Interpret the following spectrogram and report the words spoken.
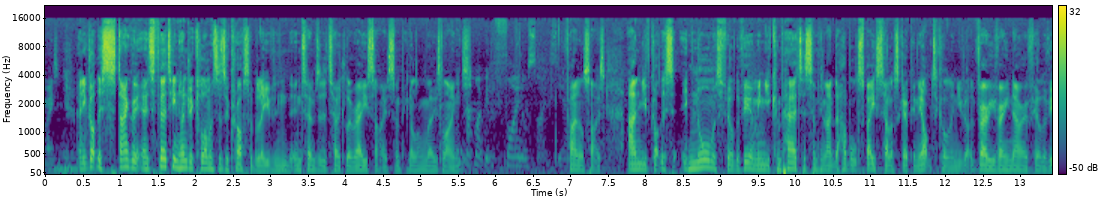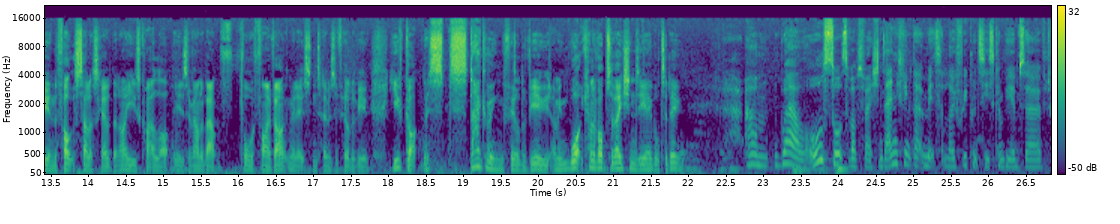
amazing. And you've got this staggering, it's 1,300 kilometres across, I believe, in, in terms of the total array size, something along those lines. that might be the final size. And you've got this enormous field of view. I mean, you compare to something like the Hubble Space Telescope in the optical, and you've got a very, very narrow field of view. And the Faulkes telescope that I use quite a lot is around about four or five arc minutes in terms of field of view. You've got this staggering field of view. I mean, what kind of observations are you able to do? Um, well, all sorts of observations. Anything that emits at low frequencies can be observed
